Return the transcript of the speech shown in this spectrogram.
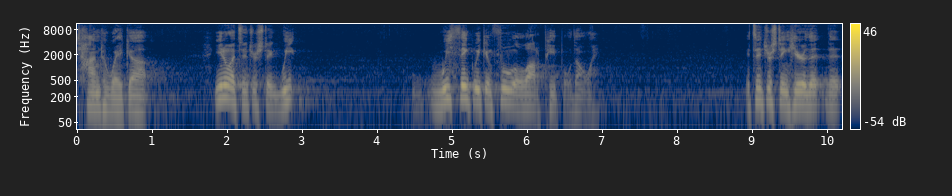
Time to wake up. You know what's interesting? We, we think we can fool a lot of people, don't we? It's interesting here that, that,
